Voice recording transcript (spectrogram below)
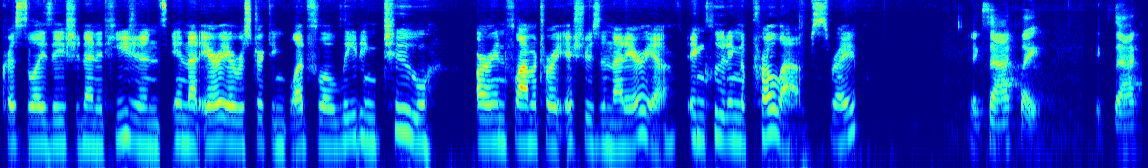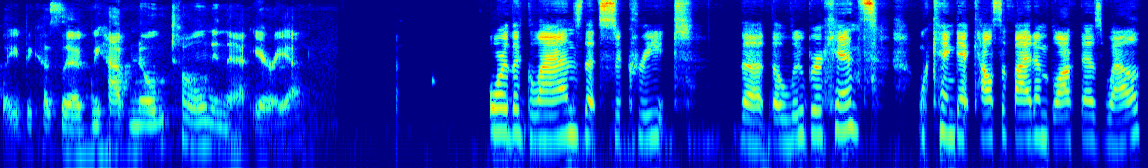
crystallization, and adhesions in that area, restricting blood flow, leading to our inflammatory issues in that area, including the prolapse, right? Exactly. Exactly, because uh, we have no tone in that area. Or the glands that secrete the the lubricants can get calcified and blocked as well,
